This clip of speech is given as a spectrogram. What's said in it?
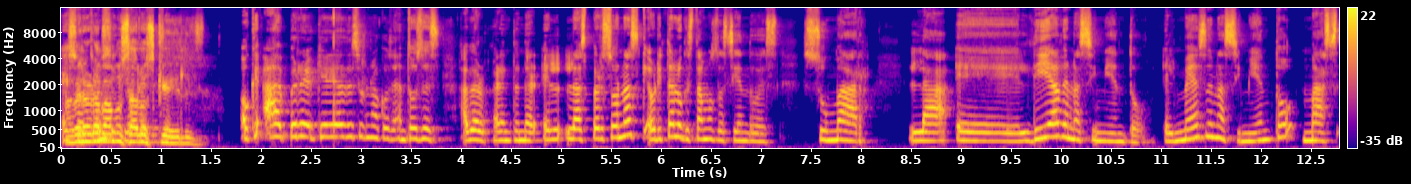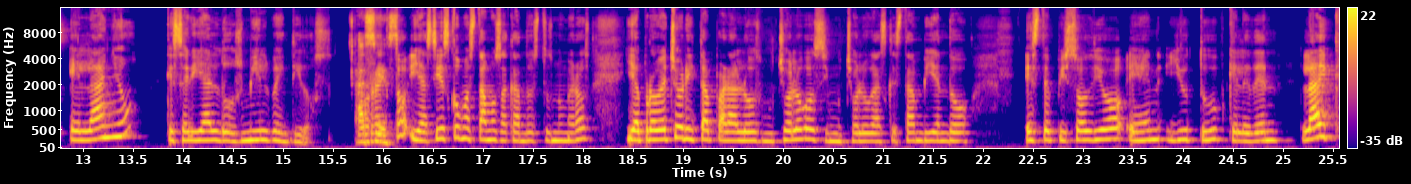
A ver, ahora vamos a los que les... Ok, ah, pero quería decir una cosa. Entonces, a ver, para entender, las personas que ahorita lo que estamos haciendo es sumar la, el día de nacimiento, el mes de nacimiento, más el año que sería el 2022. ¿Correcto? y así es como estamos sacando estos números. Y aprovecho ahorita para los muchólogos y muchólogas que están viendo este episodio en YouTube que le den like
